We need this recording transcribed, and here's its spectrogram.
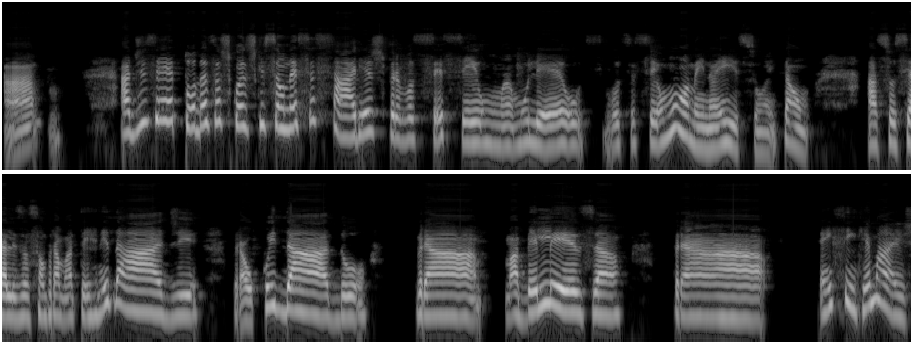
a, a dizer todas as coisas que são necessárias para você ser uma mulher ou você ser um homem, não é isso? Então, a socialização para a maternidade, para o cuidado, para uma beleza, para. Enfim, que mais?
